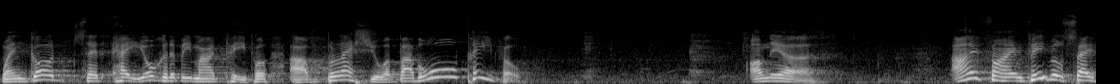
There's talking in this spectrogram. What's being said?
When God said, Hey, you're going to be my people, I'll bless you above all people on the earth. I find people say,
